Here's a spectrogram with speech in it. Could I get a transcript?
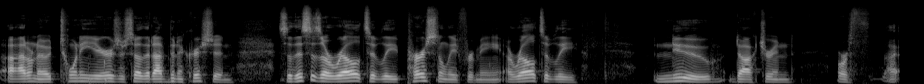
I don't know, 20 years or so that I've been a Christian. So this is a relatively, personally for me, a relatively new doctrine or th-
